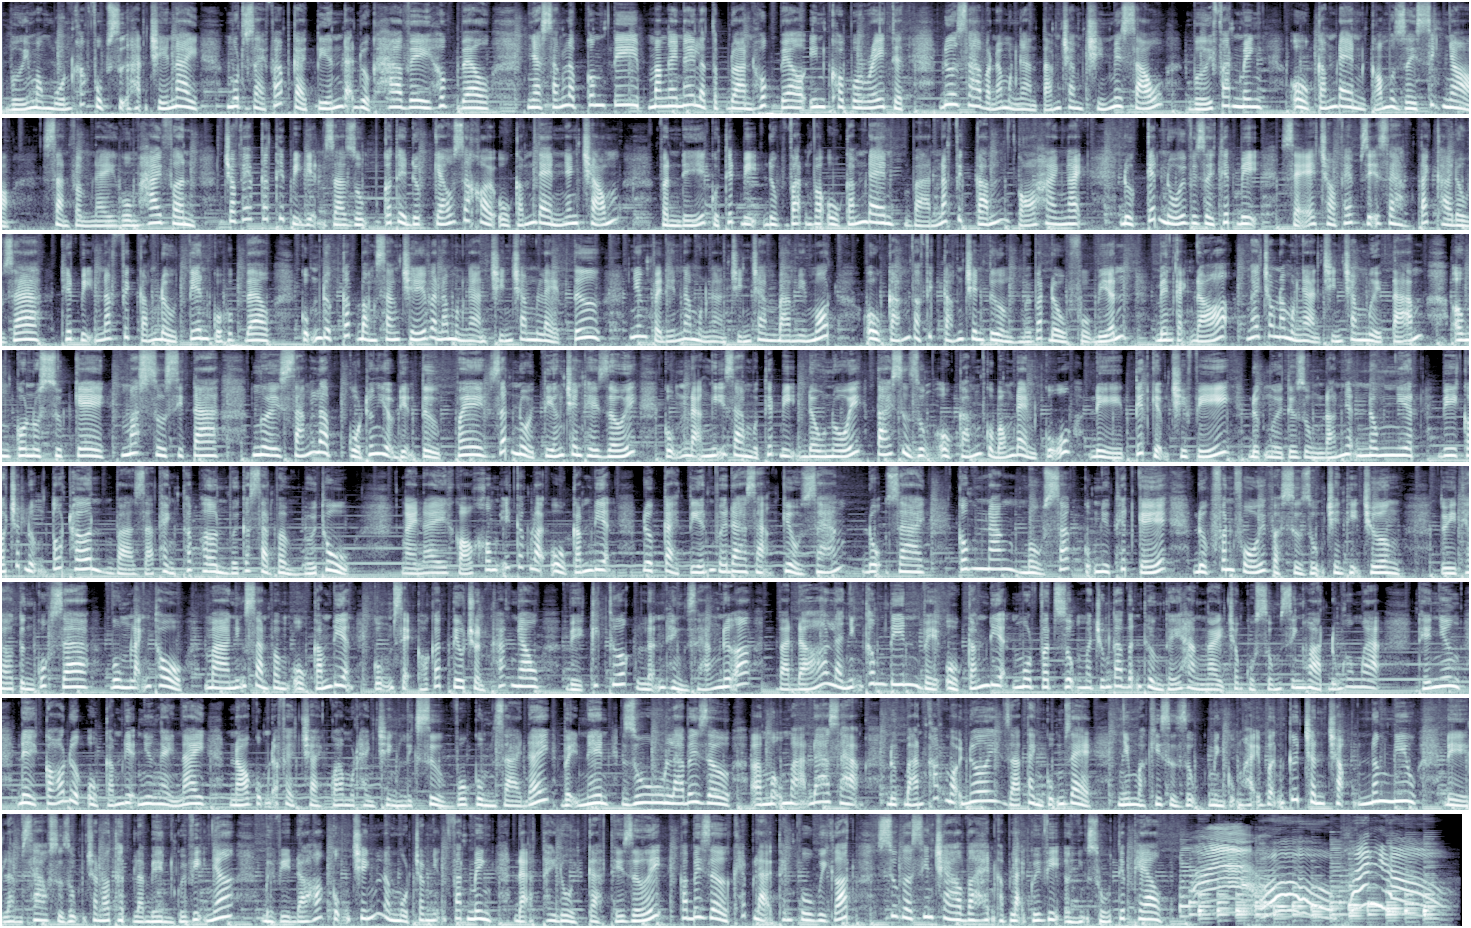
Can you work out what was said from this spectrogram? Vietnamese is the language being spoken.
Với mong muốn khắc phục sự hạn chế này, một giải pháp cải tiến đã được Harvey Hopewell, nhà sáng lập công ty mà ngày nay là tập đoàn Hopewell Incorporated, đưa ra vào năm 1896 với phát minh ổ cắm đèn có một dây xích nhỏ Sản phẩm này gồm hai phần, cho phép các thiết bị điện gia dụng có thể được kéo ra khỏi ổ cắm đèn nhanh chóng. Phần đế của thiết bị được vặn vào ổ cắm đèn và nắp phích cắm có hai ngạnh được kết nối với dây thiết bị sẽ cho phép dễ dàng tách hai đầu ra. Thiết bị nắp phích cắm đầu tiên của Hubbell cũng được cấp bằng sáng chế vào năm 1904 nhưng phải đến năm 1931 ổ cắm và phích cắm trên tường mới bắt đầu phổ biến. Bên cạnh đó, ngay trong năm 1918, ông Konosuke Matsushita, người sáng lập của thương hiệu điện tử P rất nổi tiếng trên thế giới, cũng đã nghĩ ra một thiết bị đầu nối tái sử dụng ổ cắm của bóng đèn cũ để tiết kiệm chi phí, được người tiêu dùng đón nhận nồng nhiệt vì có chất lượng tốt hơn và giá thành thấp hơn với các sản phẩm đối thủ. Ngày nay có không ít các loại ổ cắm điện được cải tiến với đa dạng kiểu dáng, độ dài, công năng, màu sắc cũng như thiết kế được phân phối và sử dụng trên thị trường. Tùy theo từng quốc gia, vùng lãnh thổ mà những sản phẩm ổ cắm điện cũng sẽ có các tiêu chuẩn khác nhau về kích thước lẫn hình dáng nữa. Và đó là những thông tin về ổ cắm điện, một vật dụng mà chúng ta vẫn thường thấy hàng ngày trong cuộc sống sinh hoạt đúng không ạ? Thế nhưng để để có được ổ cắm điện như ngày nay, nó cũng đã phải trải qua một hành trình lịch sử vô cùng dài đấy. Vậy nên dù là bây giờ à, mẫu mã đa dạng được bán khắp mọi nơi, giá thành cũng rẻ, nhưng mà khi sử dụng mình cũng hãy vẫn cứ trân trọng nâng niu để làm sao sử dụng cho nó thật là bền quý vị nhé. Bởi vì đó cũng chính là một trong những phát minh đã thay đổi cả thế giới. Còn bây giờ khép lại Thankful We Got. Sugar xin chào và hẹn gặp lại quý vị ở những số tiếp theo. Oh.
